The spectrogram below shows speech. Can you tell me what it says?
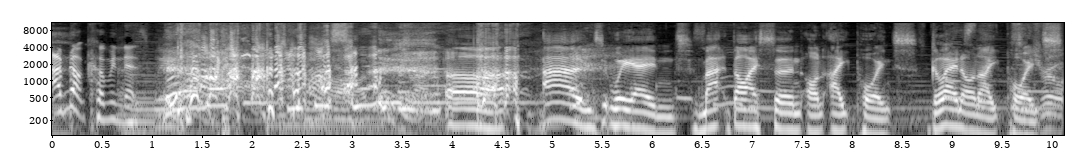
I'm not coming next week. Uh, and we end Matt Dyson on eight points, Glenn on eight points.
